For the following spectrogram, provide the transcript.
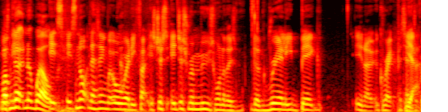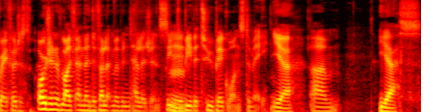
Well, no, it- no, well, it's it's not necessarily we're already fucked. It's just it just removes one of those the really big, you know, great potential Yeah. great filters. Origin of life and then development of intelligence seem to Mm. be the two big ones to me. yeah, Um, yes,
